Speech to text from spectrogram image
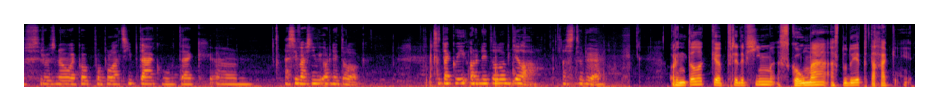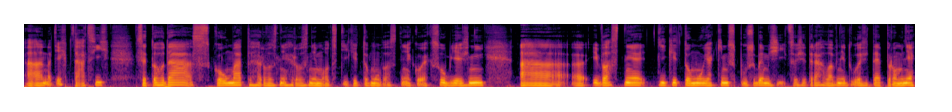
s různou jako populací ptáků, tak um, asi vážný ornitolog. Co takový ornitolog dělá a studuje? Ornitolog především zkoumá a studuje ptáky a na těch ptácích se toho dá zkoumat hrozně, hrozně moc díky tomu vlastně, jako jak jsou běžní a e, i vlastně díky tomu, jakým způsobem žijí, což je teda hlavně důležité pro mě,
